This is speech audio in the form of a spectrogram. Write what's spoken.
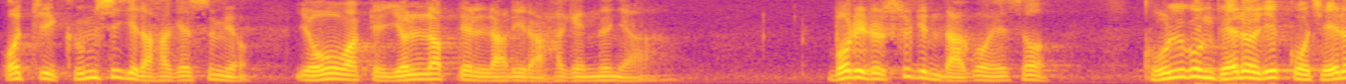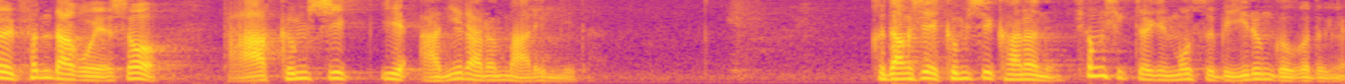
어찌 금식이라 하겠으며 여호와께 연락될 날이라 하겠느냐. 머리를 숙인다고 해서 굵은 배를 입고 죄를 편다고 해서 다 금식이 아니라는 말입니다. 그 당시에 금식하는 형식적인 모습이 이런 거거든요.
